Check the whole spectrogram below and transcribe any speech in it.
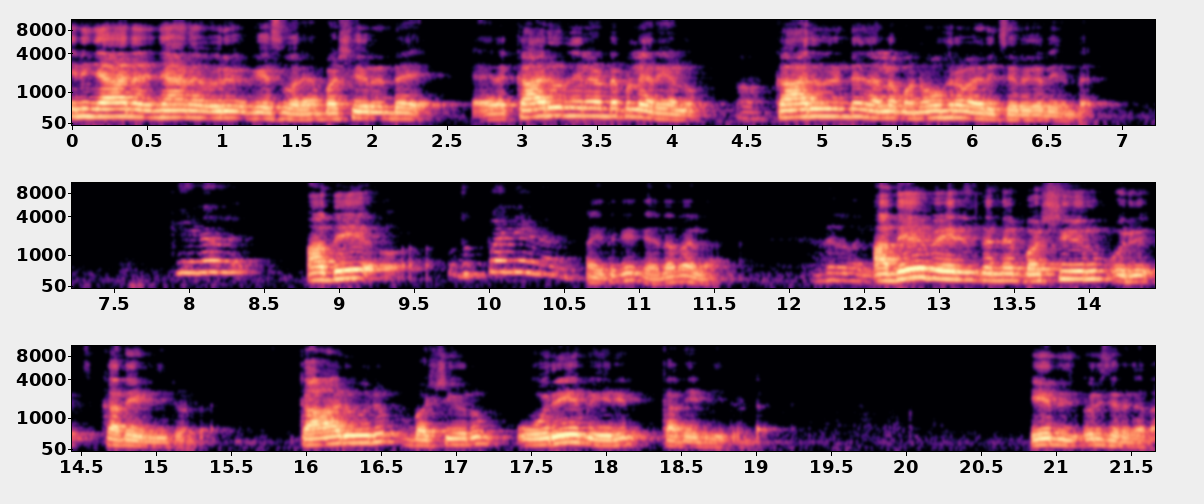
ഇനി ഞാൻ ഞാൻ ഒരു കേസ് പറയാം. ബഷീറിന്റെ കാരൂർ നീലകണ്ഠപ്പിള്ളി അറിയാലോ? കാരൂരിന്റെ നല്ല മനോഹരമായ ഒരു ചെറുകഥയുണ്ട് അതേ ഉതുപ്പന്റെ കിണർ ആ, ഇത് കേക്കേ അതല്ല. അതേ പേരിൽ തന്നെ ബഷീറും ഒരു കഥ എഴുതിയിട്ടുണ്ട്. കാരൂരും ബഷീറും ഒരേ പേരിൽ കഥ എഴുതിയിട്ടുണ്ട്. ഏത് ഒരു ചെറുകഥ.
